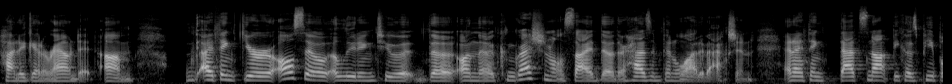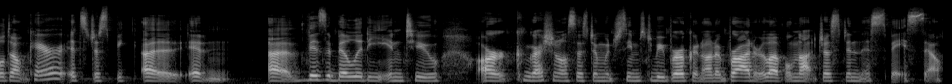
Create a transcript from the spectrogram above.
how to get around it. Um, I think you're also alluding to the on the congressional side though there hasn't been a lot of action, and I think that's not because people don't care. It's just be, uh, in uh, visibility into our congressional system, which seems to be broken on a broader level, not just in this space. So,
